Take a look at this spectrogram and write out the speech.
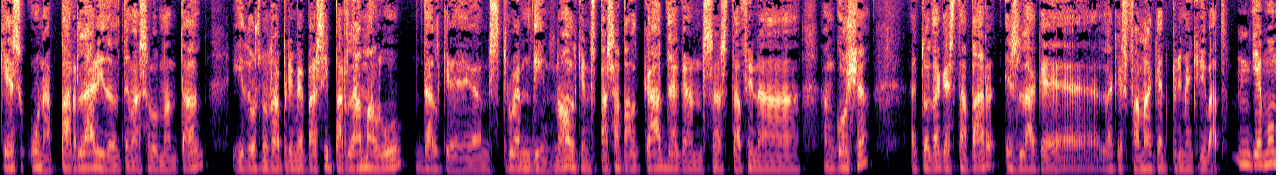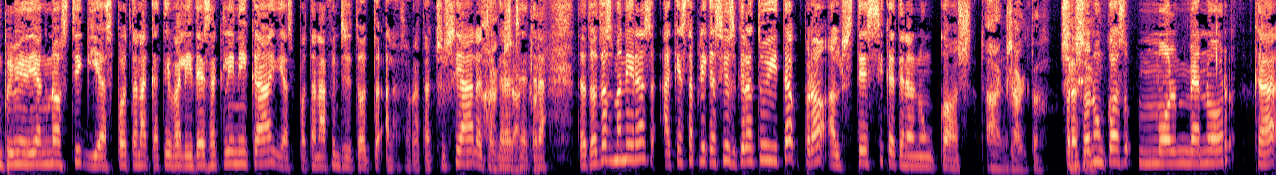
que és, una, parlar-hi del tema salut mental, i dos, donar el primer pas i parlar amb algú del que ens trobem dins, no? el que ens passa pel cap, de que ens està fent a, angoixa, eh, tota aquesta part és la que, la que es fa amb aquest primer cribat. I amb un primer diagnòstic ja es pot anar, que té validesa clínica, i es pot anar fins i tot a la Seguretat Social, etc etc. De totes maneres, aquesta aplicació és gratuïta, però els tests sí que tenen un cost. Ah, exacte. Però són un cost molt menor que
